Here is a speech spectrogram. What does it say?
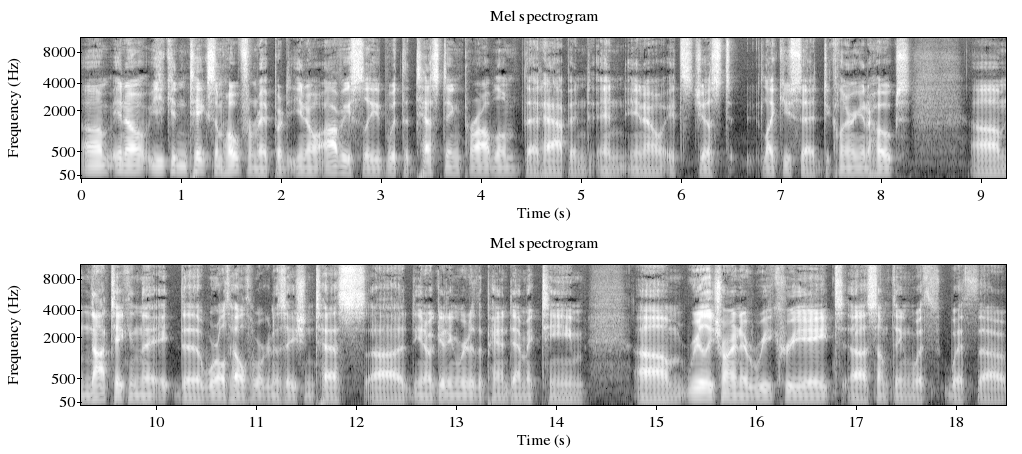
um, you know, you can take some hope from it, but, you know, obviously with the testing problem that happened, and, you know, it's just, like you said, declaring it a hoax. Um, not taking the the World Health Organization tests, uh, you know, getting rid of the pandemic team, um, really trying to recreate uh, something with with uh,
